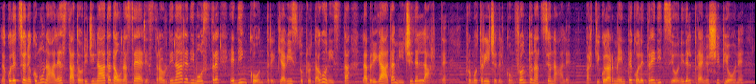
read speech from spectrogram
La collezione comunale è stata originata da una serie straordinaria di mostre e di incontri che ha visto protagonista la Brigata Amici dell'Arte, promotrice del confronto nazionale, particolarmente con le tre edizioni del Premio Scipione,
